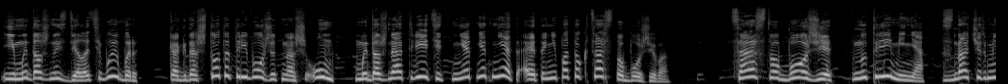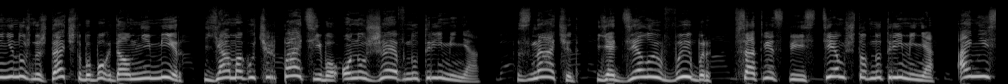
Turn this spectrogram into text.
И мы должны сделать выбор. Когда что-то тревожит наш ум, мы должны ответить «нет-нет-нет, это не поток Царства Божьего». Царство Божье внутри меня. Значит, мне не нужно ждать, чтобы Бог дал мне мир. Я могу черпать его, он уже внутри меня. Значит, я делаю выбор в соответствии с тем, что внутри меня, а не с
